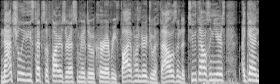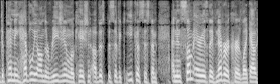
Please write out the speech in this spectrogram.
Naturally, these types of fires are estimated to occur every 500 to 1,000 to 2,000 years, again, depending heavily on the region and location of the specific ecosystem. And in some areas, they've never occurred, like out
